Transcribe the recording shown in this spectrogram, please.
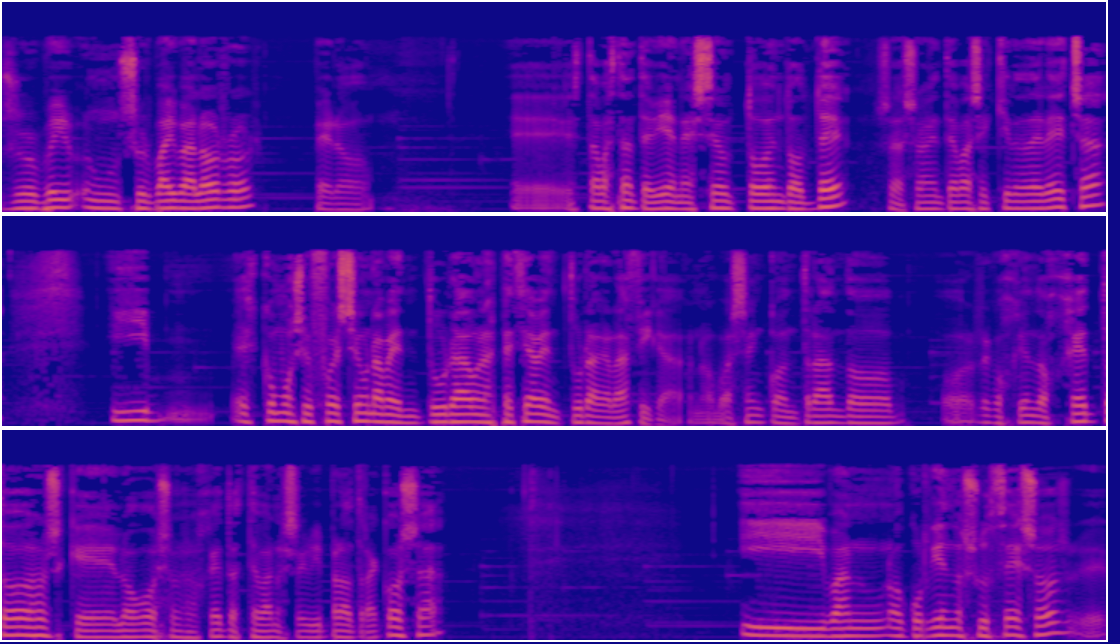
survi- un survival horror, pero está bastante bien. Es todo en 2D, o sea, solamente vas izquierda-derecha y es como si fuese una aventura, una especie de aventura gráfica. ¿no? Vas encontrando o recogiendo objetos que luego esos objetos te van a servir para otra cosa y van ocurriendo sucesos. Eh,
